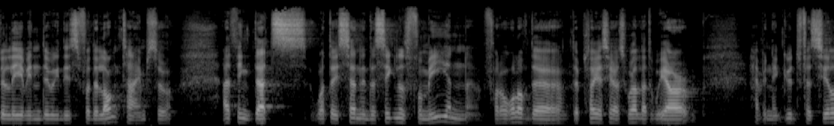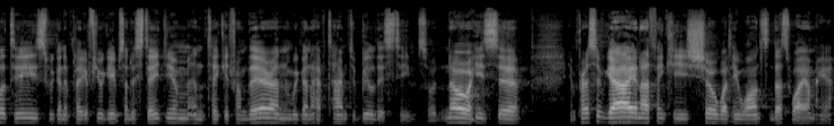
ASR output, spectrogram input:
believe in doing this for the long time so I think that's what they send in the signals for me and for all of the the players here as well that we are having a good facilities we're going to play a few games on the stadium and take it from there and we're going to have time to build this team so no he's a impressive guy and I think he showed what he wants and that's why I'm here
